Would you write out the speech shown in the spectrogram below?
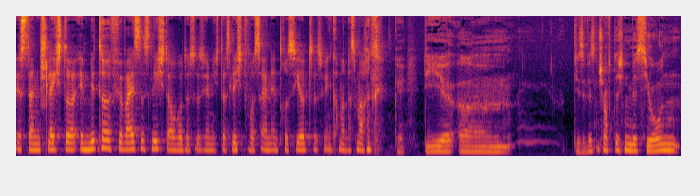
ist dann ein schlechter Emitter für weißes Licht, aber das ist ja nicht das Licht, was einen interessiert, deswegen kann man das machen. Okay. Die, ähm, diese wissenschaftlichen Missionen,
